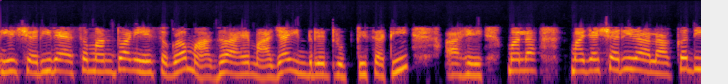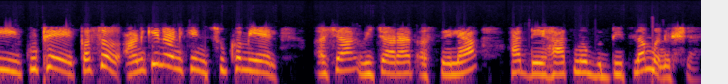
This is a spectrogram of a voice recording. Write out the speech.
हे शरीर आहे असं मानतो आणि हे सगळं माझं आहे माझ्या इंद्रिय तृप्तीसाठी आहे. मला माझ्या शरीराला कधी कुठे कसं आणखीन आणखीन सुख मिळेल अशा विचारात असलेल्या हा देहात्म बुद्धीतला मनुष्य आहे.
